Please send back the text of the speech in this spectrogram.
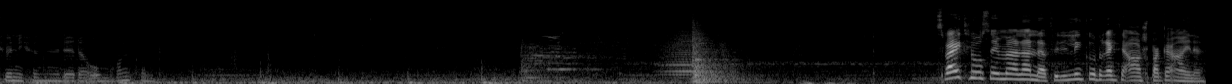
Ich will nicht wissen, wie der da oben rankommt. Zwei Klos nebeneinander. Für die linke und rechte Arschbacke eine.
